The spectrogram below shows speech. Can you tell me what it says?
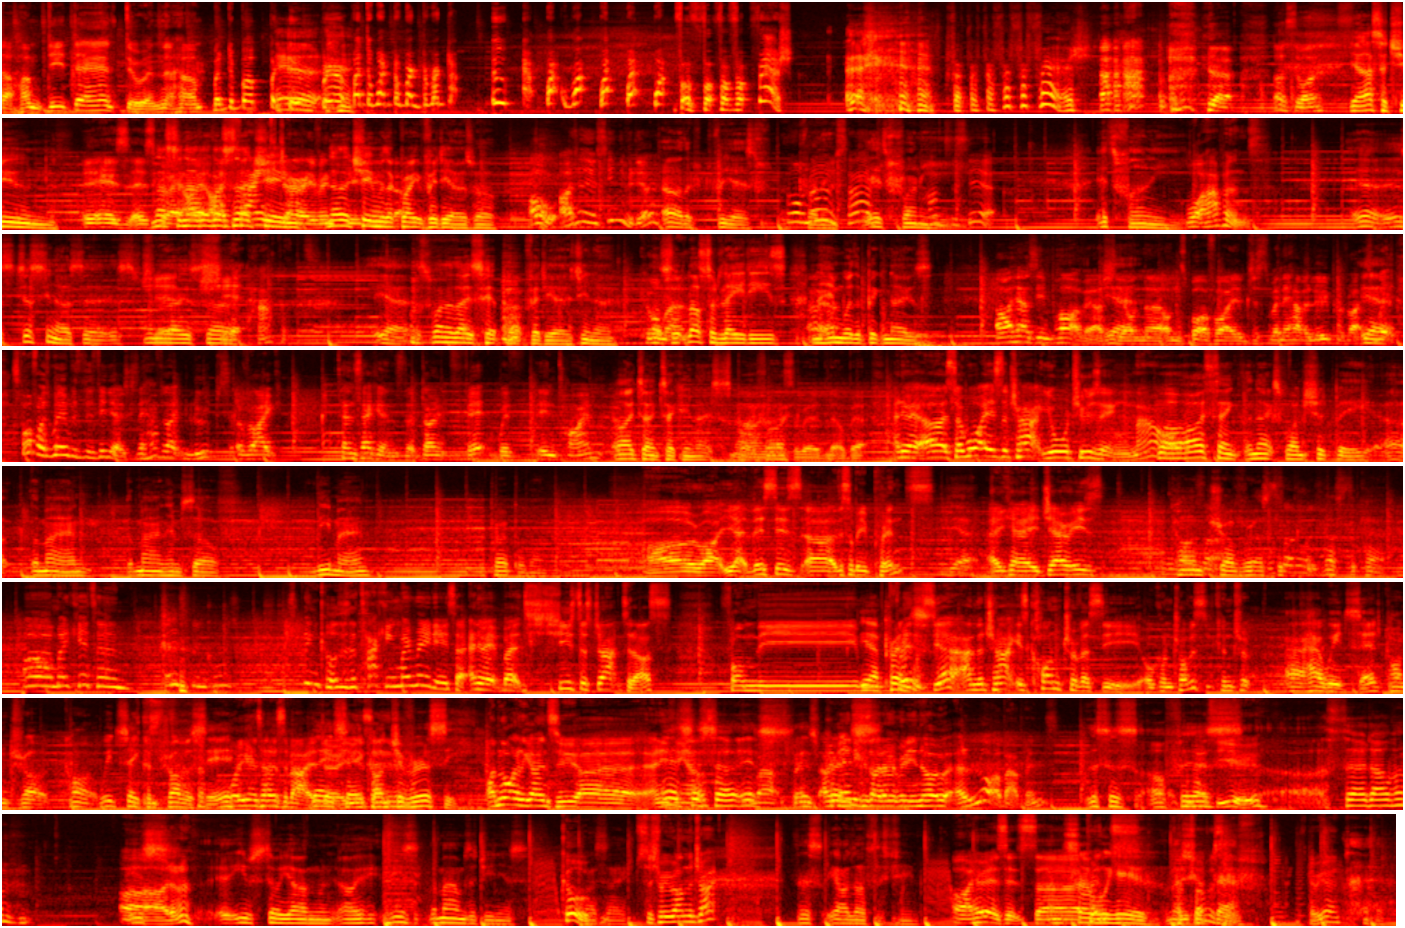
the what the what the ooh ah, what what what what what for for for for fresh. Fresh. Yeah, that's the one. Yeah, that's a tune. It is. It's That's great. another. I- I that's another thank tune. Jerry for Another introducing tune with a that. great video as well. Oh, I don't even seen the video. Oh, the video is Oh funny. no, sad. It's I have funny. to see it. It's funny. What happens? Yeah, it's just you know, it's, a, it's one Shit, of those. Uh, shit happens. Yeah, it's one of those hip hop videos. You know, Cool, lots, man. Of, lots of ladies and yeah. him with a big nose. Oh, I think I've seen part of it actually Yeah. on uh, on Spotify. Just when they have a loop of like, Yeah. Spotify's weird with the videos because they have like loops of like ten seconds that don't fit with in time. I don't take any notice of No, no, that's a weird little bit. Anyway, uh, so what is the track you're choosing now? Well, I think the next one should be uh, the man, the man himself, the man, the purple one. oh right, yeah. This is uh, this will be Prince, Yeah. aka Jerry's. Controversy. That's the, that that's the cat. Oh, my kitten. Hey, Sprinkles. Sprinkles is attacking my radiator. Anyway, but she's distracted us from the Yeah, Prince. Yeah, and the track is controversy or controversy. Contro- Uh, how we'd said contro, con, we'd say controversy. what are you going to tell us about it? Joe? they You say controversy. I'm not going to go into uh, anything It's else just, uh, it's- about Prince. I mean, mainly because I don't really know a lot about Prince This is off his you. uh, third album. Uh, I don't know. Uh, He was still young. Oh, he's the man was a genius. Cool. I say. So should we run the track? This, yeah, I love this tune. Oh, here it is. It's uh, and so will you, unless you're Controversy. deaf. Here we go.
